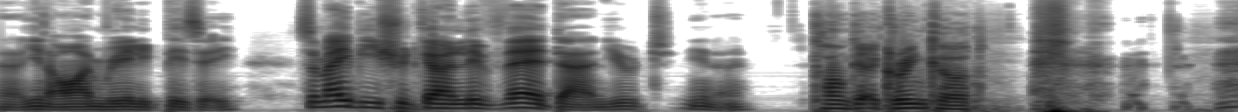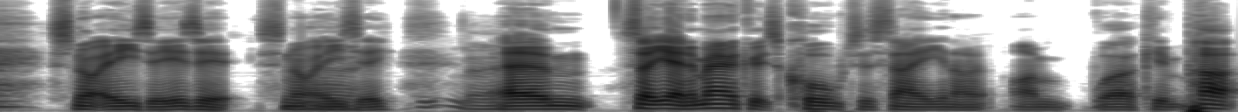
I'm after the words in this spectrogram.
uh, you know, I'm really busy. So maybe you should go and live there, Dan. You'd, you know, Can't get a green card. it's not easy, is it? It's not No. easy. No. Um, so yeah, in America, it's cool to say, you know, I'm working. But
